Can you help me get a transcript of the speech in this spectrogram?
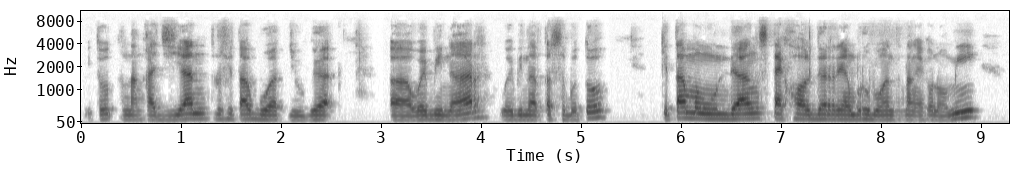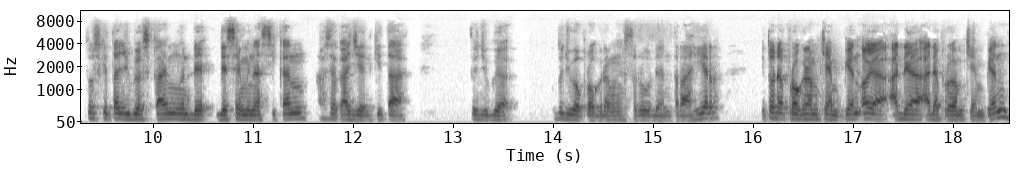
Itu tentang kajian terus kita buat juga uh, webinar. Webinar tersebut tuh kita mengundang stakeholder yang berhubungan tentang ekonomi terus kita juga sekali mendeseminasikan hasil kajian kita. Itu juga itu juga program yang seru. Dan terakhir itu ada program champion. Oh ya ada ada program champion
